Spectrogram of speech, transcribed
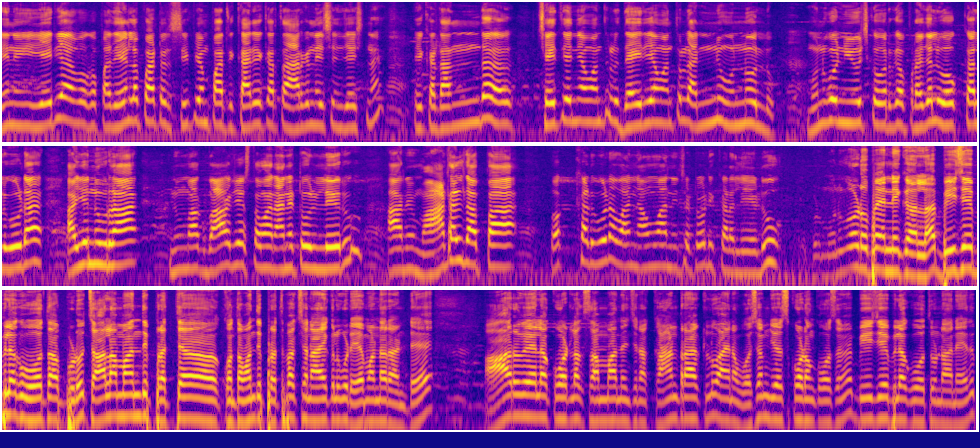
నేను ఈ ఏరియా ఒక పదేళ్ళ పాటు సిపిఎం పార్టీ కార్యకర్త ఆర్గనైజేషన్ చేసిన. ఇక్కడ అందరూ చైతన్యవంతులు ధైర్యవంతులు అన్నీ ఉన్నోళ్ళు. మునుగోడు నియోజకవర్గ ప్రజలు ఒక్కరు కూడా అయ్య నువ్వు రా నువ్వు మాకు బాగా చేస్తావని అనేటోళ్ళు లేరు. ఆయన మాటలు తప్ప ఒక్కడు కూడా వాడిని అవమానించేటోడు ఇక్కడ లేడు. ఇప్పుడు మునుగోడు ఉప ఎన్నికల్లో బీజేపీలోకి పోతప్పుడు చాలామంది ప్రత్య కొంతమంది ప్రతిపక్ష నాయకులు కూడా ఏమన్నారంటే ఆరు వేల కోట్లకు సంబంధించిన కాంట్రాక్టులు ఆయన వశం చేసుకోవడం కోసమే బీజేపీలోకి పోతుండ అనేది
